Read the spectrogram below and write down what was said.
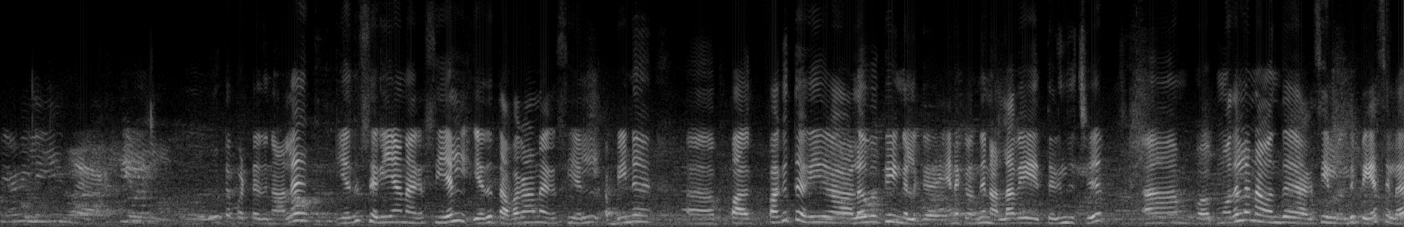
பிறவிலேயே இந்த அரசியல் ஊட்டப்பட்டதுனால எது சரியான அரசியல் எது தவறான அரசியல் அப்படின்னு ப பகுத்தறிகிற அளவுக்கு எங்களுக்கு எனக்கு வந்து நல்லாவே தெரிஞ்சிச்சு. முதல்ல நான் வந்து அரசியல் வந்து பேசலை.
